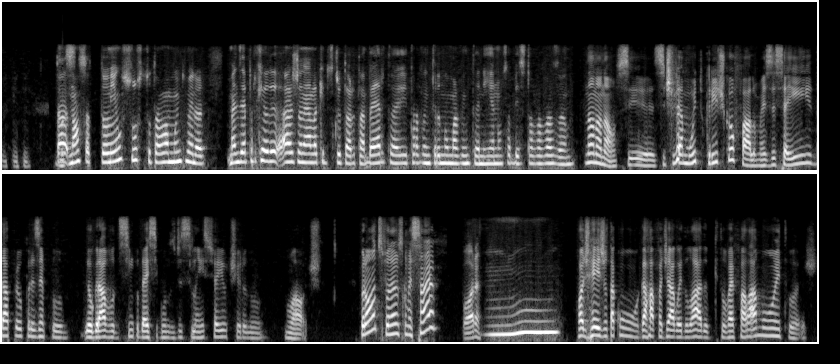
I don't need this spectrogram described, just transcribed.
Tá- Nossa. tomei um susto, tava muito melhor. Mas é porque a janela aqui do escritório tá aberta e tava entrando uma ventania, não sabia se tava vazando. Não, não, não. Se, se tiver muito crítico, eu falo. Mas esse aí dá pra eu, por exemplo, eu gravo de 5, 10 segundos de silêncio aí eu tiro no, no áudio. Prontos? Podemos começar? Bora. Hum, Rod Reis já tá com garrafa de água aí do lado, porque tu vai falar muito hoje.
